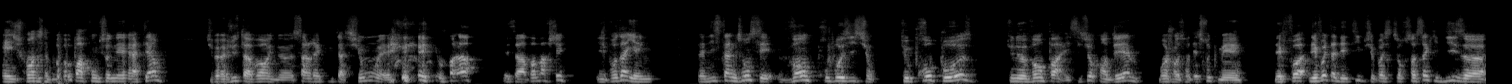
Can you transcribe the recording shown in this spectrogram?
Et je pense que ça ne peut pas fonctionner à terme. Tu vas juste avoir une sale réputation et voilà, et ça ne va pas marcher. Et pour ça, il y a une, la distinction, c'est vente-proposition. Tu proposes, tu ne vends pas. Et c'est sûr qu'en DM, moi, je reçois des trucs, mais des fois, des fois tu as des types, je sais pas si tu reçois ça, qui disent euh,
